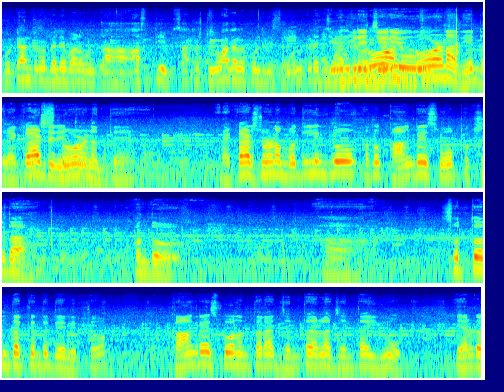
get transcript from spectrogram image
ಕೋಟ್ಯಾಂತರ ಬೆಲೆ ಬಾಳುವಂತಹ ಆಸ್ತಿ ಸಾಕಷ್ಟು ವಿವಾದಗಳಿಕೊಂಡಿದೆ ಸರ್. ಒಂದ್ ಕಡೆ ಜೆ ನೋಡೋಣ. ನೋಡೋಣ ಅದೇನು ರೆಕಾರ್ಡ್ಸ್ ನೋಡೋಣಂತೆ. ರೆಕಾರ್ಡ್ಸ್ ನೋಡೋಣ ಮೊದಲಿಂದು ಅದು ಕಾಂಗ್ರೆಸ್ ಓ ಪಕ್ಷದ ಒಂದು ಸೊತ್ತು ಅಂತಕ್ಕಂಥದ್ದು ಏನಿತ್ತು? ಕಾಂಗ್ರೆಸ್ ಓ ನಂತರ ಜನತಾದಳ ಜನತಾ ಯು ಎರಡು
